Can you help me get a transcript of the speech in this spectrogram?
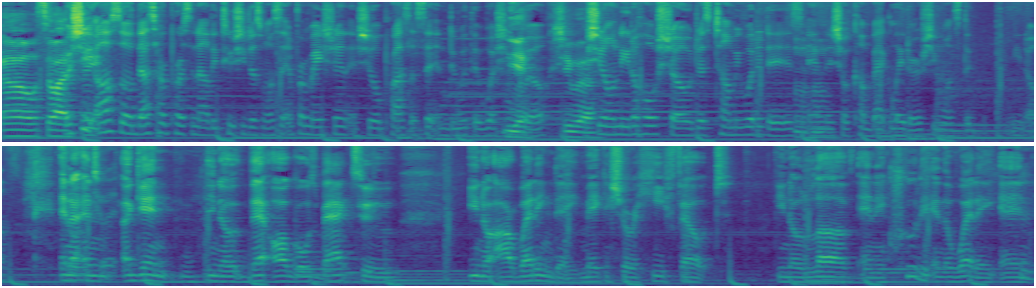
oh so i But she think, also, that's her personality too. She just wants the information and she'll process it and do with it what she Yeah, will. she will. Mm-hmm. She don't need a whole show. Just tell me what it is, and then she'll come back later if she wants to, you know, and, I- and again you know that all goes back to you know our wedding day making sure he felt you know loved and included in the wedding and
